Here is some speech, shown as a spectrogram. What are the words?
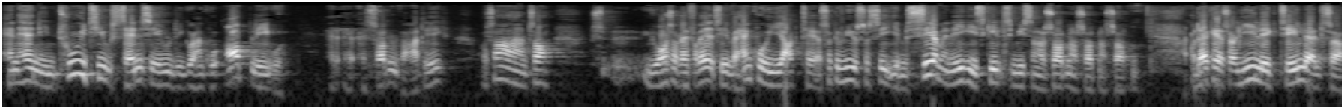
han havde en intuitiv sansevne, det gjorde, han kunne opleve, at, at sådan var det, ikke? Og så har han så Øh, jo også refereret til, hvad han kunne iagtage, og så kan vi jo så se, jamen ser man ikke i skilsmisserne og sådan og sådan og sådan. Og der kan jeg så lige lægge til, altså,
